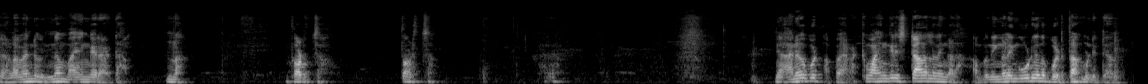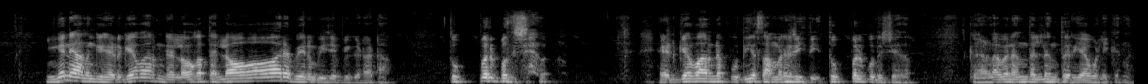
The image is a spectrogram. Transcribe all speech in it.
കിളവന്റെ ഉന്നം ഭയങ്കരാട്ടാ. എന്നാ തുടച്ചോ തുടച്ചോ. ഞാനോ അപ്പൊ എനക്ക് ഭയങ്കര ഇഷ്ടമാണല്ലോ നിങ്ങളാ. അപ്പൊ നിങ്ങളെയും കൂടി ഒന്ന് പെടുത്താൻ വേണ്ടിട്ടാണ്. ഇങ്ങനെയാണെങ്കിൽ ഹെഡ്ഗേവാറിന്റെ ലോകത്തെ എല്ലാവരുടെ പേരും ബി ജെ പി കിടാട്ടാ തുപ്പൽ പ്രതിഷേധം. ഹെഡ്ഗേവാറിന്റെ പുതിയ സമര രീതി തുപ്പൽ പ്രതിഷേധം. കിളവൻ എന്തെല്ലാം തെറിയാ വിളിക്കുന്നത്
